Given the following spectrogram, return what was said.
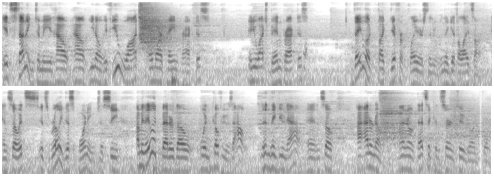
it's stunning to me how how you know if you watch Omar Payne practice, and you watch Ben practice, they look like different players than when they get the lights on, and so it's it's really disappointing to see. I mean, they look better though when Kofi was out than they do now, and so I, I don't know. I don't know. That's a concern too going forward.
